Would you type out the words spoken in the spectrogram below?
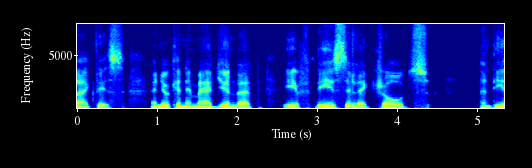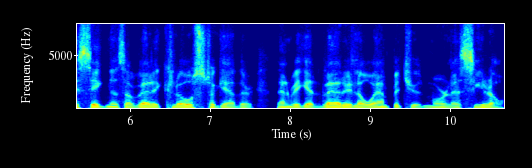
like this. And you can imagine that if these electrodes and these signals are very close together, then we get very low amplitude, more or less zero.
